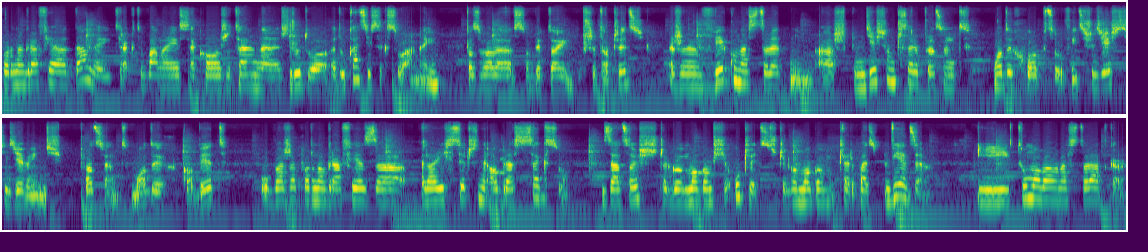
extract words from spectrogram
Pornografia dalej traktowana jest jako rzetelne źródło edukacji seksualnej. Pozwolę sobie tutaj przytoczyć, że w wieku nastoletnim aż 54% młodych chłopców i 39% młodych kobiet uważa pornografię za realistyczny obraz seksu, za coś, z czego mogą się uczyć, z czego mogą czerpać wiedzę. I tu mowa o nastolatkach.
